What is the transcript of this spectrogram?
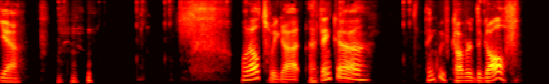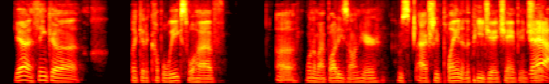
yeah, What else we got? I think uh I think we've covered the golf. yeah, I think uh like in a couple weeks we'll have uh one of my buddies on here who's actually playing in the PGA Championship. Yeah.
